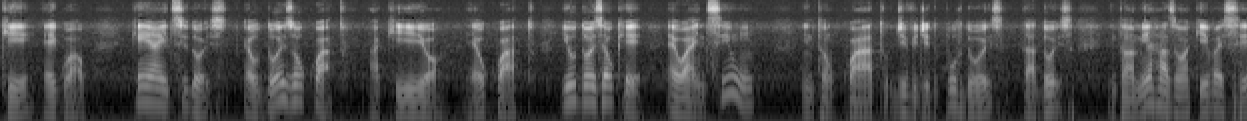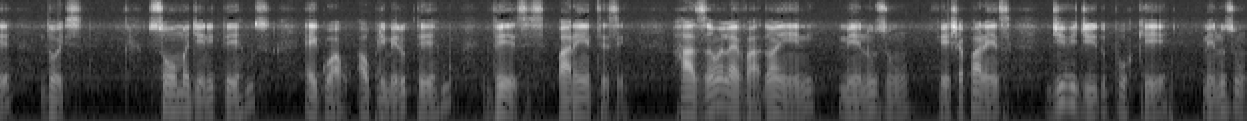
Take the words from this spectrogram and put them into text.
que é igual. Quem é a índice 2? É o 2 ou o 4? Aqui, ó, é o 4. E o 2 é o que? É o a índice 1. Então, 4 dividido por 2 dá 2. Então, a minha razão aqui vai ser 2. Soma de n termos é igual ao primeiro termo vezes, parêntese, razão elevado a n menos 1, fecha parênteses, dividido por q menos 1.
